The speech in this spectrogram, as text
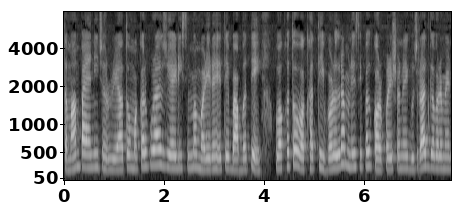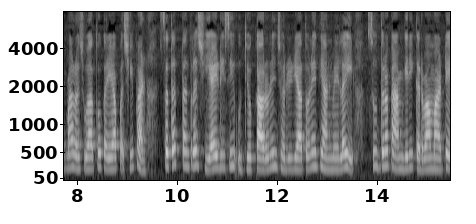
તમામ પાયાની જરૂરિયાતો મકરપુરા જીઆઈડીસીમાં મળી રહે તે બાબતે વખતો વખતથી વડોદરા મ્યુનિસિપલ કોર્પોરેશને ગુજરાત ગવર્મેન્ટમાં રજૂઆતો કર્યા પછી પણ સતત તંત્ર જીઆઈડીસી ઉદ્યોગકારોની જરૂરિયાતોને ધ્યાનમાં લઈ શુદ્ર કામગીરી કરવા માટે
